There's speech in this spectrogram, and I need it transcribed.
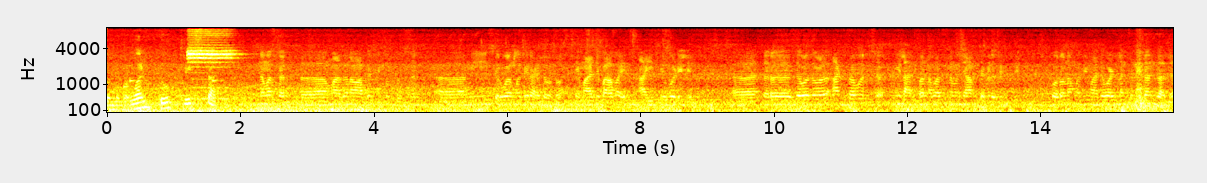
दोन number. One two three start नमस्कार. अ, माझं नाव आकाश विनोद सर. मी शिरवळमध्ये राहिलो होतो. ते माझे बाबा आहेत आईचे वडील आहेत. अ, तर जवळजवळ अठरा वर्ष मी लहानपणापासून म्हणजे आमच्याकडे शिकते. कोरोनामध्ये माझ्या वडिलांचं निधन झालं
